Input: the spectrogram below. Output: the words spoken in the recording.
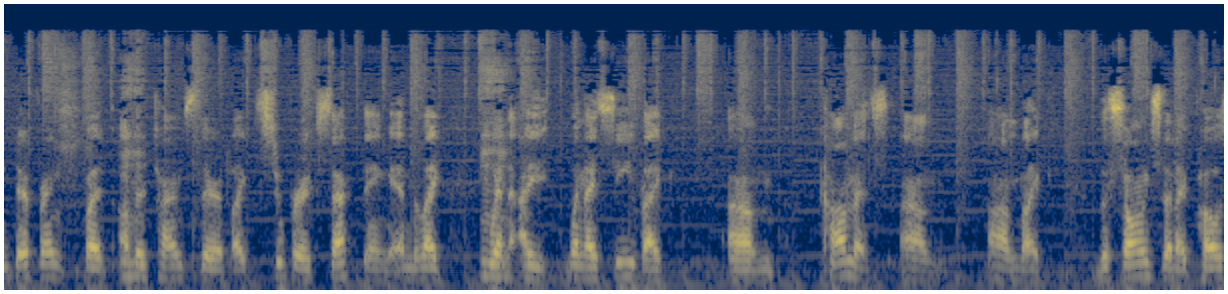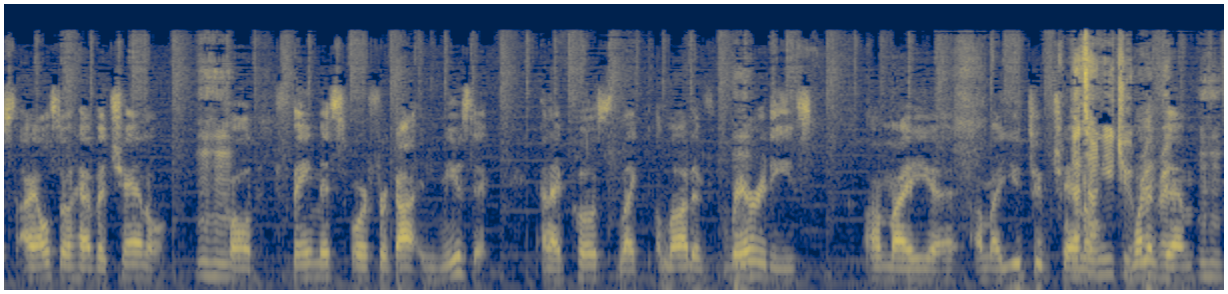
indifferent, but Mm-hmm. other times they're like super accepting and like when Mm-hmm. I when I see like um, comments um, on like the songs that I post, I also have a channel Mhm. called Famous or Forgotten Music, and I post like a lot of rarities on my uh, on my YouTube channel. That's on YouTube. One right, of right. them, Mhm.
